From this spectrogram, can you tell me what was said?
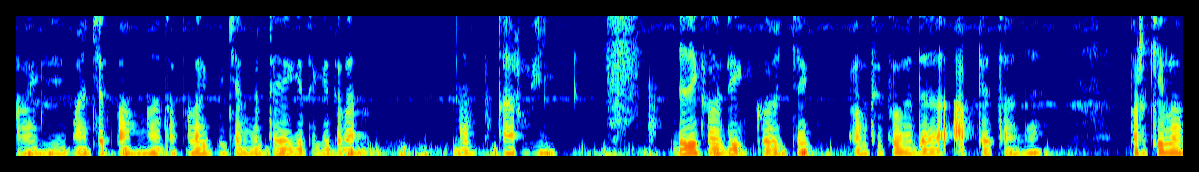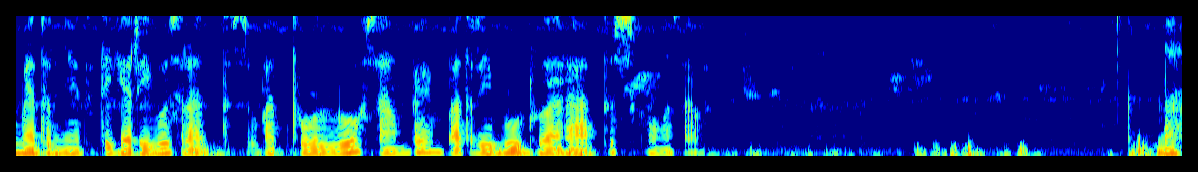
lagi macet banget apalagi hujan gede gitu-gitu kan mempengaruhi. Jadi kalau di Gojek waktu itu ada updateannya. Per kilometernya itu 3140 sampai 4200 kalau nggak salah. Nah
